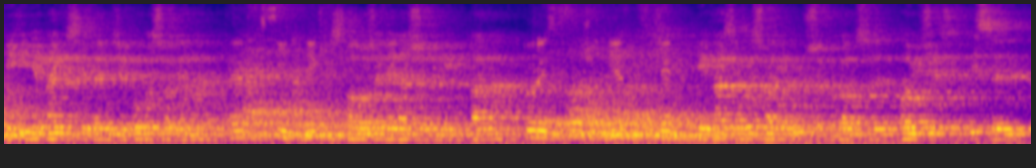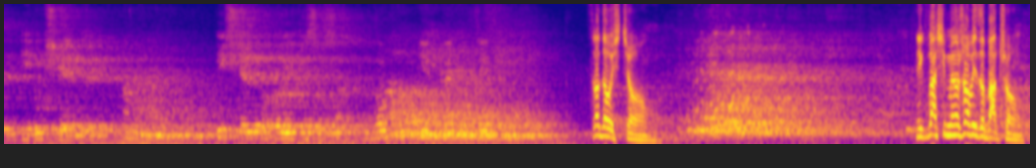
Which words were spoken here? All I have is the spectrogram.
niech imię Pańskie będzie błogosławione, teraz i na wieki, wspomożenie nasze w imieniu Pana, stworzył niebo i ziemię. niech Was błogosławi Bóg Wszechmogący, Ojciec i Syn i Duch Święty. Idźcie w pokoju Chrystusa. Bogu niech będą dzieci. Z radością. Niech wasi mężowie zobaczą.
